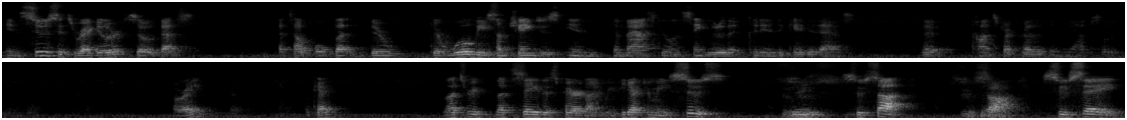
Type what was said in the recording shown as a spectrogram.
in Sus it's regular, so that's that's helpful. But there there will be some changes in the masculine singular that could indicate it as the construct rather than the absolute. All right? Okay? Let's re, let's say this paradigm. Repeat after me. Sus, Sus, susat, susat, susei,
